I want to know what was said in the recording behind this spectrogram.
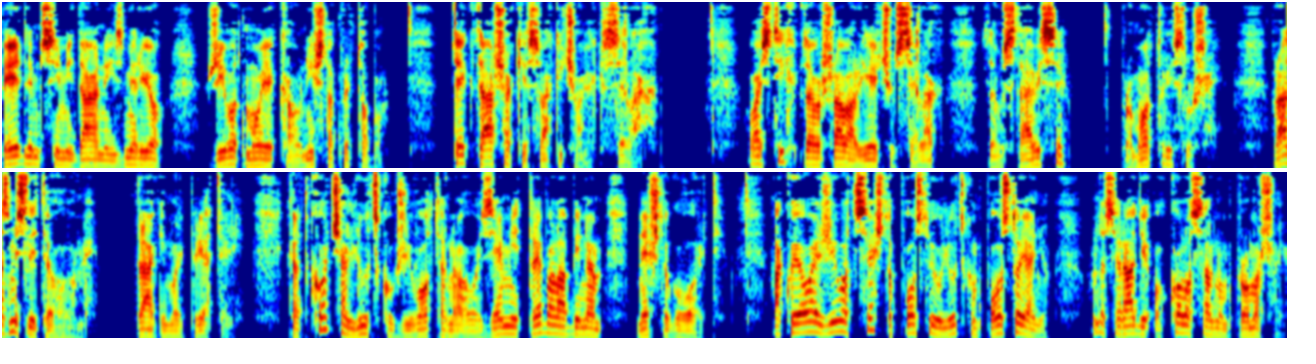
pedljem si mi dane izmjerio, život moj je kao ništa pred tobom. Tek dašak je svaki čovjek, selah. Ovaj stih završava riječu selah, zaustavi se, promotri slušaj. Razmislite o ovome, dragi moji prijatelji. Kratkoća ljudskog života na ovoj zemlji trebala bi nam nešto govoriti. Ako je ovaj život sve što postoji u ljudskom postojanju, onda se radi o kolosalnom promašaju.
